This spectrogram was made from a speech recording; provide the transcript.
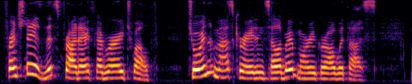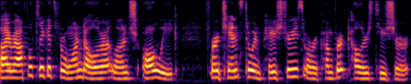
French Day is this Friday, February 12th. Join the masquerade and celebrate Mardi Gras with us. Buy raffle tickets for $1 at lunch all week for a chance to win pastries or a Comfort Colors t-shirt.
